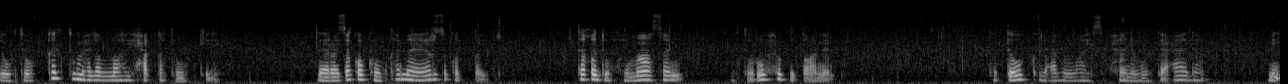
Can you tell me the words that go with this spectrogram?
لو توكلتم على الله حق توكله لرزقكم كما يرزق الطير. تغدو خماصا وتروح بطانا. فالتوكل على الله سبحانه وتعالى من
